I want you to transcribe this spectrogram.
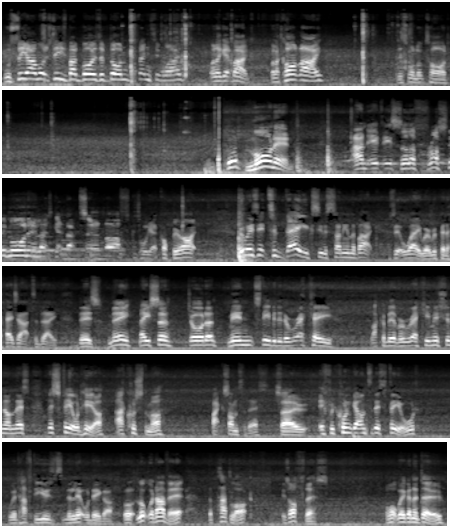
We'll see how much these bad boys have done, fencing wise, when I get back. But I can't lie, this one looks hard. Good morning. And it is still a frosty morning. Let's get that turned off because we'll oh, get copyright. Who is it today? You can see the Sany in the back. Is it away? We're ripping a hedge out today. There's me, Mason, Jordan. Me and Stevie did a recce, like a bit of a recce mission on this. This field here, our customer backs onto this. So if we couldn't get onto this field, we'd have to use the little digger. But look, would have it, the padlock is off this. And what we're going to do,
